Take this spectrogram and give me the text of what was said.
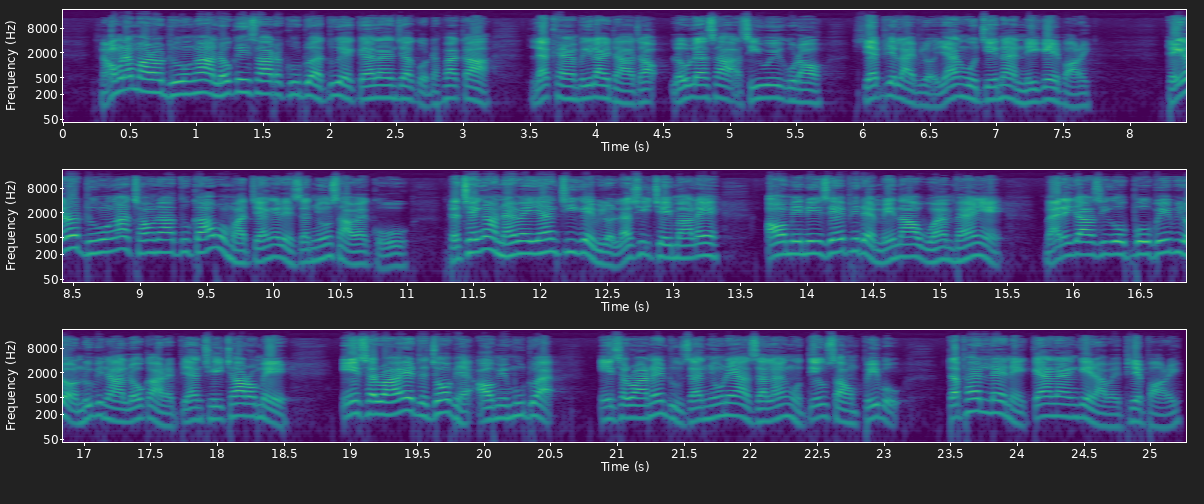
။နောက်မနေ့မှာတော့ဒူဝငါအလုပ်ကိစ္စတစ်ခုအတွက်သူ့ရဲ့ကမ်းလှမ်းချက်ကိုတစ်ဖက်ကလက်ခံပေးလိုက်တာကြောင့်လှုပ်လက်ဆအစည်းအဝေးကိုတော့ရက်ပစ်လိုက်ပြီးတော့ရန်ကိုကျေနပ်နေခဲ့ပါတယ်။တကယ်တော့ဒူဝငါချောင်းသားသူကားပေါ်မှာကြမ်းခဲ့တဲ့ဇညွန်းစာဘက်ကိုတစ်ချိန်ကနာမည်ရမ်းကြီးခဲ့ပြီးတော့လက်ရှိချိန်မှာလဲအောင်မြင်နေစေဖြစ်တဲ့မင်းသားဝန်ဘန်းရဲ့မန်နေဂျာစီကိုပို့ပေးပြီးတော့အမှုပညာလောကထဲပြန်ချေချတော့မယ် အင်စရာရဲ့တကြောပြန်အောင်မြင်မှုအတွက်အင်စရာနဲ့တူဇန်ညုံးနဲ့ဇလန်းကိုတရုပ်ဆောင်ပေးဖို့တစ်ဖက်လက်နဲ့ကန်လန်းခဲ့တာပဲဖြစ်ပါတယ်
